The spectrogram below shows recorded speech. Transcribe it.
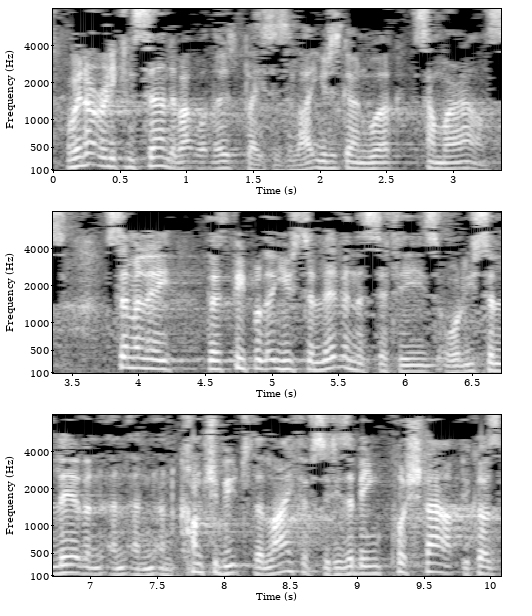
And we're not really concerned about what those places are like, you just go and work somewhere else. Similarly, those people that used to live in the cities, or used to live and, and, and contribute to the life of cities, are being pushed out because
